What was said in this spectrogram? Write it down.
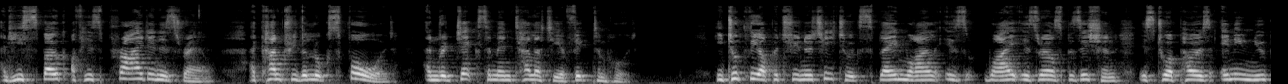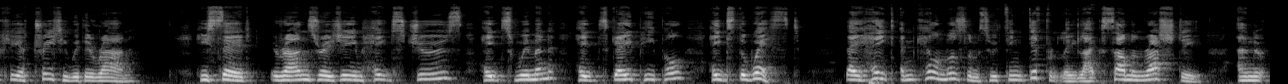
and he spoke of his pride in Israel, a country that looks forward and rejects a mentality of victimhood. He took the opportunity to explain why, why Israel's position is to oppose any nuclear treaty with Iran he said Iran's regime hates Jews, hates women, hates gay people, hates the West. They hate and kill Muslims who think differently, like Salman Rushdie and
